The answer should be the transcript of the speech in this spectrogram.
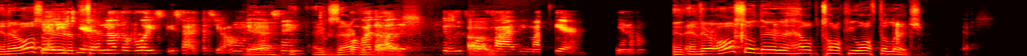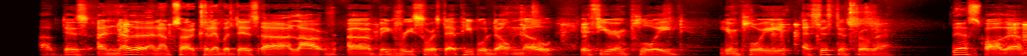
And they're also At there least to hear another voice besides your own. Yeah. You know what I'm exactly. Or the other Yes. three, four, Um, five you might hear. You know. And, and they're also there to help talk you off the ledge. Uh, there's another, and I'm sorry to cut in, but there's uh, a lot, a uh, big resource that people don't know. If you're employed, your employee assistance program, Yes. call them.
